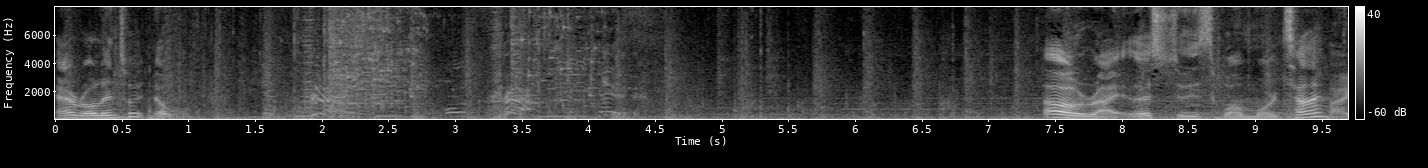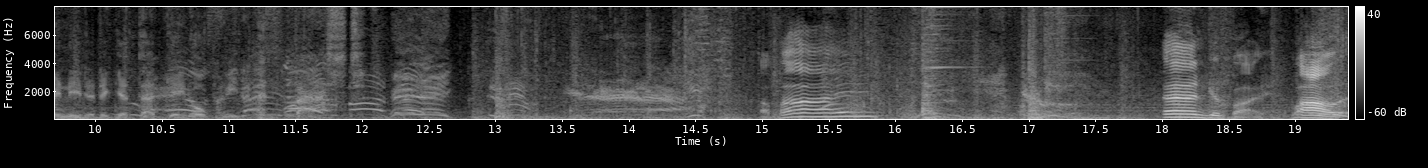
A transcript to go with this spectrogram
Can I roll into it? Nope. Alright, let's do this one more time. I needed to get that gate open, and fast. Bye-bye. And goodbye. Wow.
